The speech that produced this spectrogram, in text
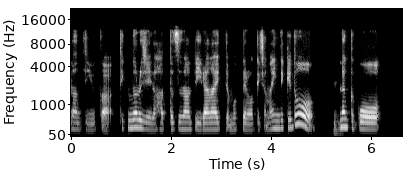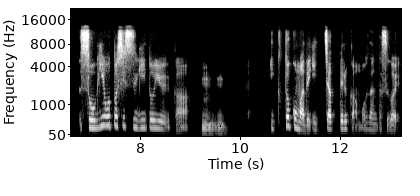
なんていうかテクノロジーの発達なんていらないって思ってるわけじゃないんだけど、うん。なんかこうそぎ落としすぎというかうんうん。行くとこまで行っちゃってる感もなんかすごい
